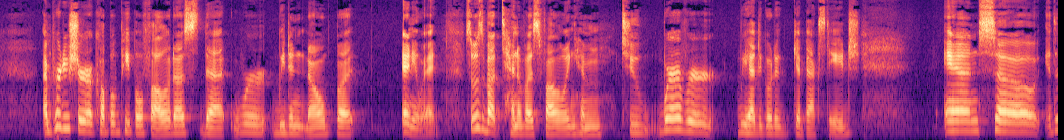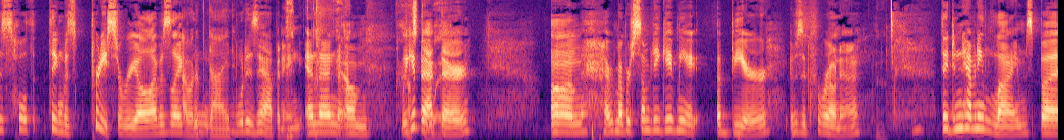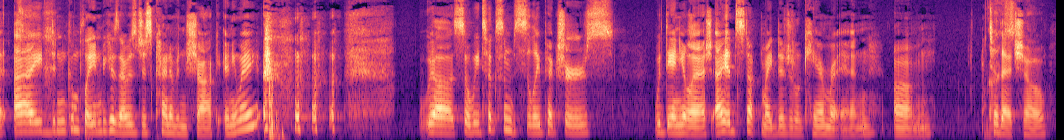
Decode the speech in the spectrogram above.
I'm pretty sure a couple people followed us that were we didn't know, but anyway, so it was about 10 of us following him to wherever we had to go to get backstage. And so this whole th- thing was pretty surreal. I was like, I would've died." What is happening? And then um, we get back away. there. Um, I remember somebody gave me a beer. It was a Corona. They didn't have any limes, but I didn't complain because I was just kind of in shock anyway. uh, so we took some silly pictures with Daniel Ash. I had stuck my digital camera in um, to that show.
